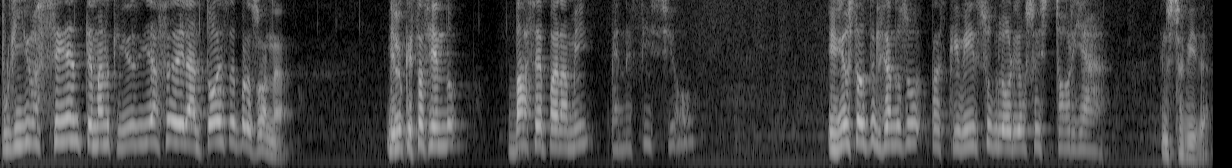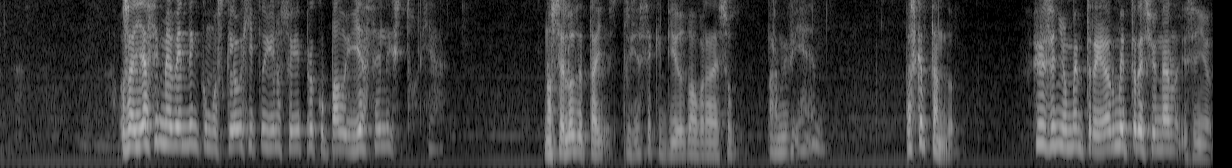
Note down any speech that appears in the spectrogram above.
Porque yo sé de antemano que Dios ya se adelantó a esa persona. Y lo que está haciendo va a ser para mí beneficio. Y Dios está utilizando eso para escribir su gloriosa historia en nuestra vida. O sea, ya si me venden como esclavo Egipto, yo no estoy preocupado, ya sé la historia. No sé los detalles, pero ya sé que Dios va a obrar eso para mi bien. ¿Vas captando? Dice, Señor, me entregaron, me traicionaron. Y Señor,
